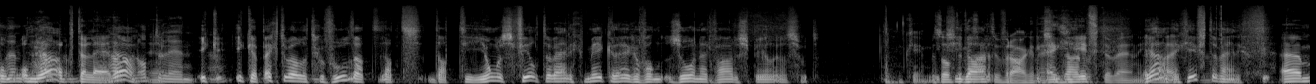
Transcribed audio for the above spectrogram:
Om- hem om te ja, op te leiden. Ja. op te leiden. Ik, Ja. ik heb echt wel het gevoel dat, dat, dat die jongens veel te weinig meekrijgen van zo'n ervaren speler als goed. Oké, we zie zullen het daar- moeten vragen. Hij daar- geeft te weinig. Ja, hij geeft te weinig. Ehm,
